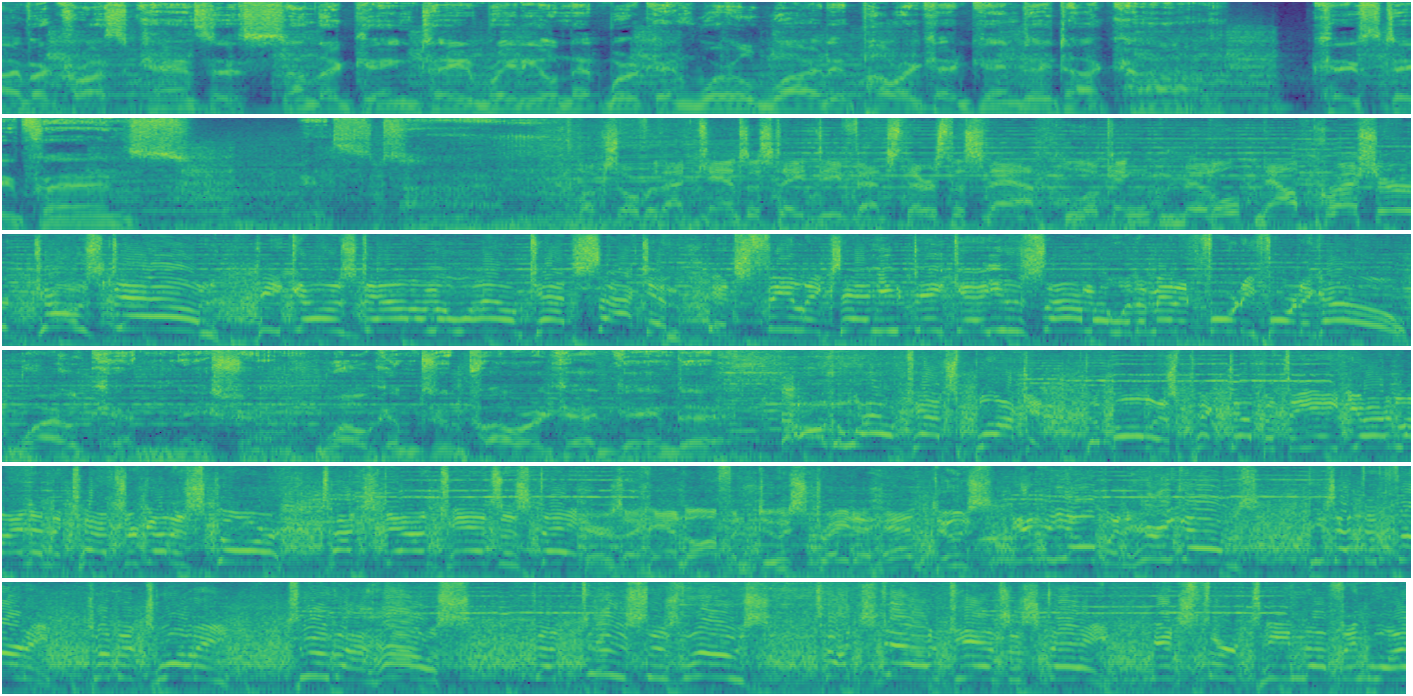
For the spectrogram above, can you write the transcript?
live across Kansas on the Game Day Radio Network and worldwide at PowerCatGameDay.com. K State fans, it's time. Looks over that Kansas State defense. There's the snap. Looking middle. Now pressure. Goes down. He goes down on the Wildcat. Sack him. It's Felix and Anudike Uzomah with a minute 44 to go. Wildcat Nation, welcome to PowerCat Game Day. Oh, the Wildcats block it. The ball is picked up at the eight yard line, and the Cats are going to score. Touchdown, Kansas State. Here's a handoff, and Deuce straight ahead. Deuce in the open. Here he comes. He's at the 30, to the 20, to the house. The Deuce is loose. Touchdown, Kansas State. It's 13 0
